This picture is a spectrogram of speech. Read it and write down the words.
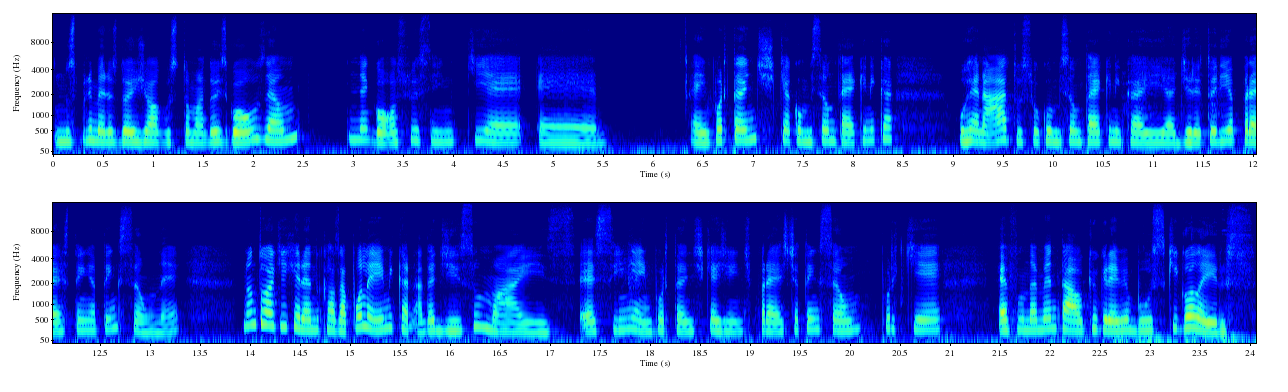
nos primeiros dois jogos tomar dois gols é um negócio assim que é, é, é importante que a comissão técnica, o Renato, sua comissão técnica e a diretoria prestem atenção, né? Não tô aqui querendo causar polêmica, nada disso, mas é sim, é importante que a gente preste atenção, porque é fundamental que o Grêmio busque goleiros.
